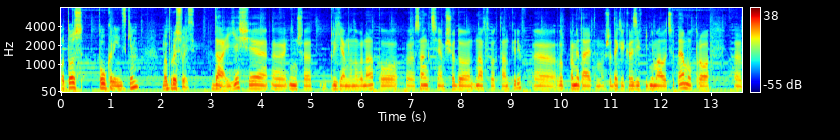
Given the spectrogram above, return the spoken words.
Отож, по українським ми пройшлися. Да, є ще е, інша приємна новина по е, санкціям щодо нафтових танкерів. Е, ви пам'ятаєте, ми вже декілька разів піднімали цю тему про е,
